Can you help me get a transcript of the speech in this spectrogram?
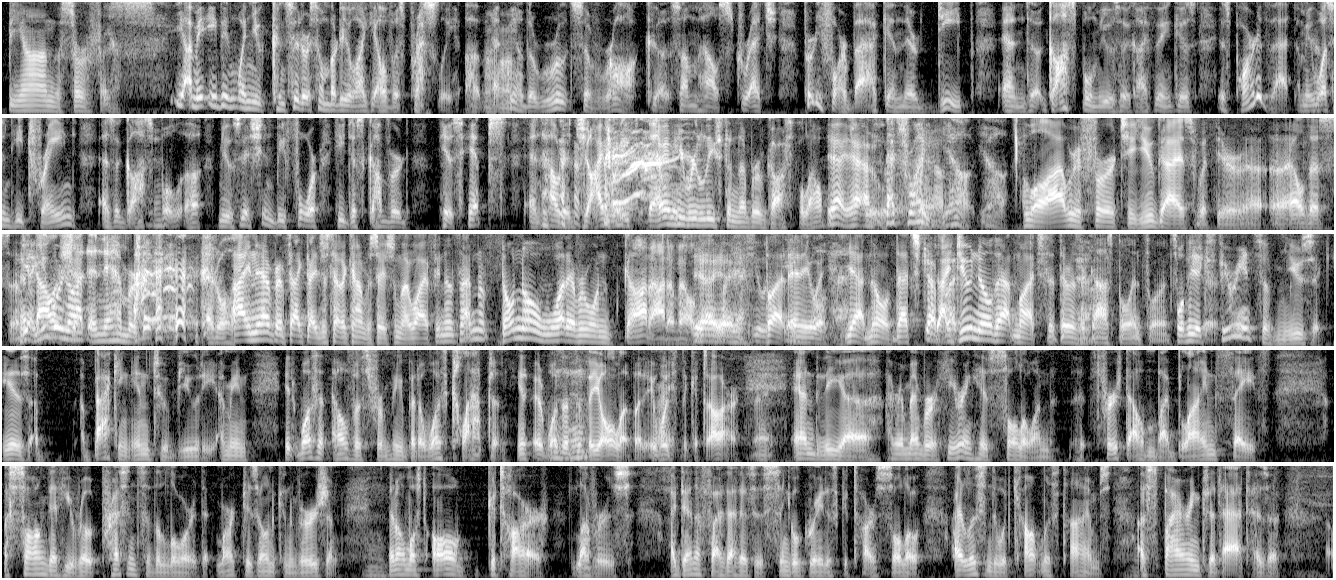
beyond the surface. Yeah, I mean, even when you consider somebody like Elvis Presley, uh, you know, the roots of rock uh, somehow stretch pretty far back, and they're deep. And uh, gospel music, I think, is is part of that. I mean, wasn't he trained as a gospel uh, musician before he discovered his hips and how to gyrate them? And he released a number of gospel albums. Yeah, yeah, too. absolutely. That's right. Yeah, yeah. Well, I refer to you guys with your uh, uh, Elvis. Uh, Yeah, you were not enamored of him at all. I never. In fact, I just had a conversation with my wife. You know, I don't- don't know what everyone got out of Elvis. Yeah, yeah, but, yeah. But anyway, yeah, no, that's. God I do know that much that there was a gospel influence. Well, the sure. experience of music is a, a backing into beauty. I mean, it wasn't Elvis for me, but it was Clapton. You know, it wasn't the mm-hmm. viola, but it was the guitar. Right. And the uh, I remember hearing his solo on the first album by Blind Faith, a song that he wrote, "Presence of the Lord," that marked his own conversion, mm. and almost all guitar lovers identify that as his single greatest guitar solo. I listened to it countless times, mm. aspiring to that as a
